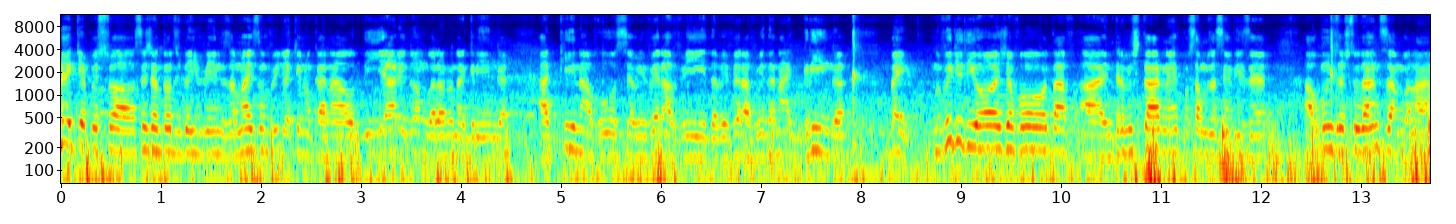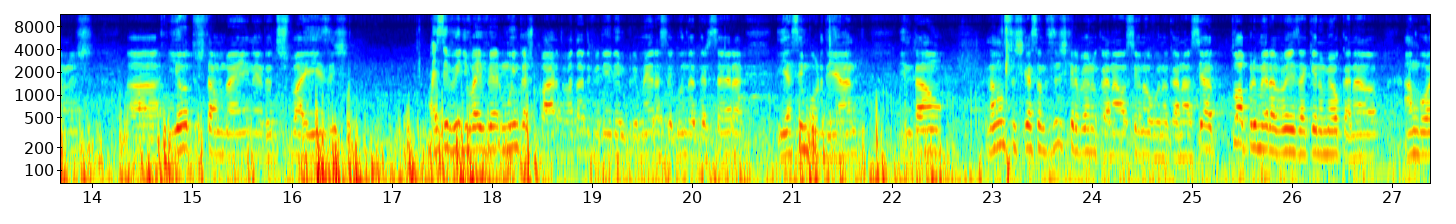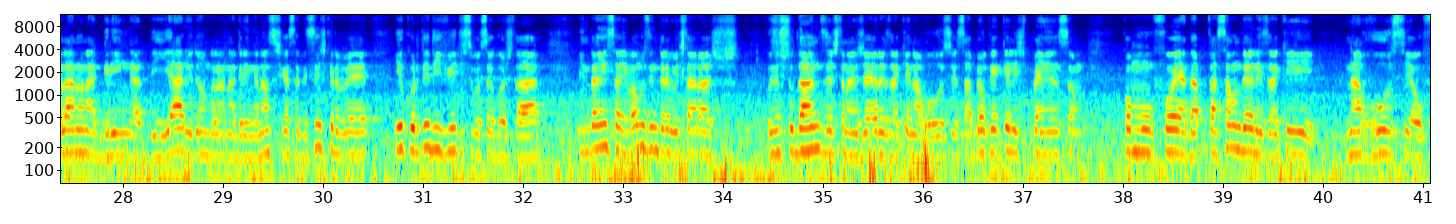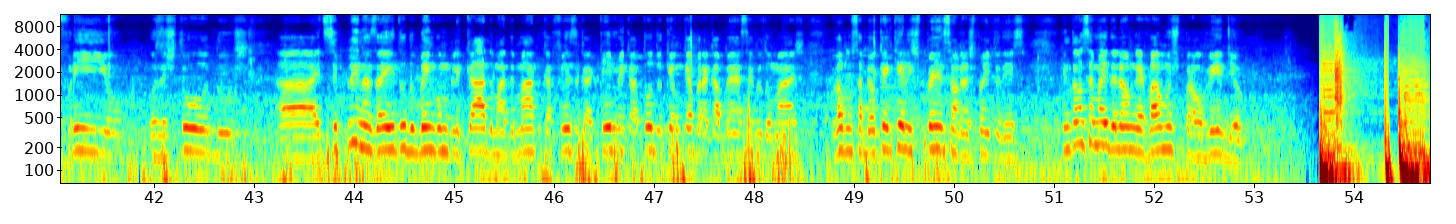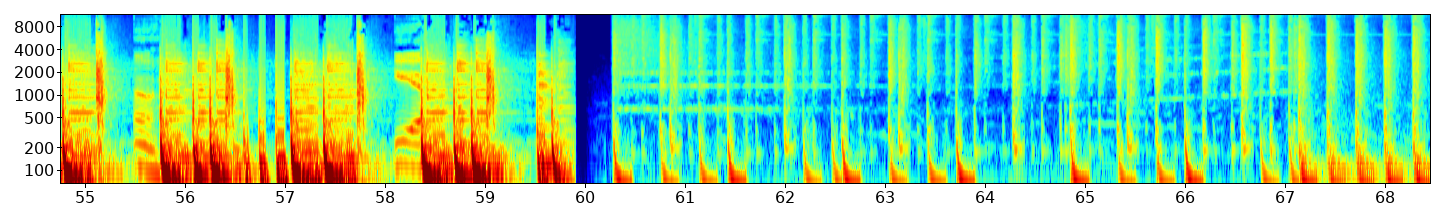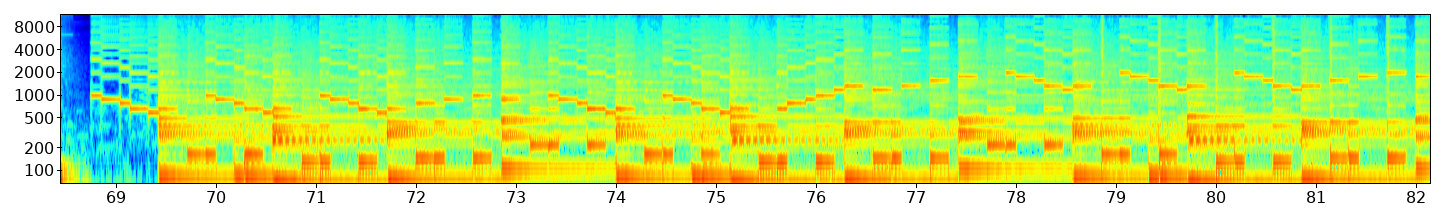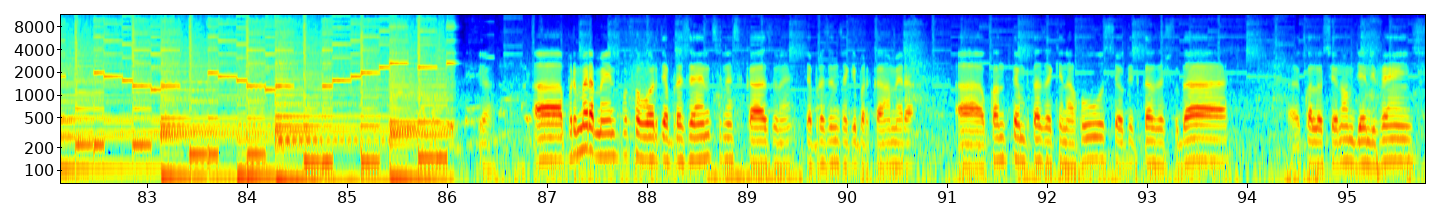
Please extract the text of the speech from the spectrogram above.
Como é que é pessoal? Sejam todos bem-vindos a mais um vídeo aqui no canal Diário do Angolano na Gringa, aqui na Rússia, viver a vida, viver a vida na gringa. Bem, no vídeo de hoje eu vou estar a entrevistar, né, possamos assim dizer, alguns estudantes angolanos uh, e outros também, né, de outros países. Esse vídeo vai ver muitas partes, vai estar dividido em primeira, segunda, terceira e assim por diante. Então, não se esqueçam de se inscrever no canal, se é novo no canal. Se é a tua primeira vez aqui no meu canal, Angolano na Gringa, Diário do Angolano na Gringa, não se esqueça de se inscrever e curtir os vídeos se você gostar. Então é isso aí, vamos entrevistar as, os estudantes estrangeiros aqui na Rússia, saber o que, é que eles pensam, como foi a adaptação deles aqui na Rússia, o frio, os estudos, uh, disciplinas aí, tudo bem complicado, matemática, física, química, tudo que é um quebra-cabeça e tudo mais. Vamos saber o que, é que eles pensam a respeito disso. Então, sem mais delongas, vamos para o vídeo. Uh. Uh, primeiramente, por favor, te apresente nesse caso, né? Te apresente aqui para a câmera. Uh, quanto tempo estás aqui na Rússia? O que, é que estás a estudar? Uh, qual é o seu nome? De onde vens?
